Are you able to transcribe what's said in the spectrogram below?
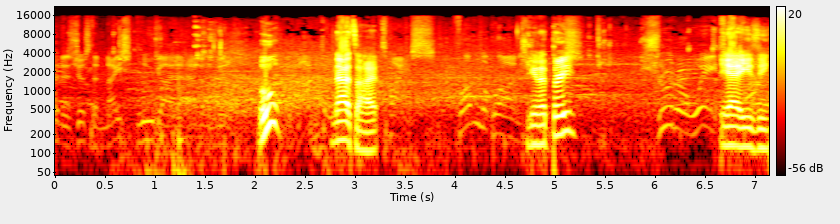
It is just a nice glue guy to have in the middle. Ooh, that's all right. Theis from LeBron. You get a three? Three easy.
